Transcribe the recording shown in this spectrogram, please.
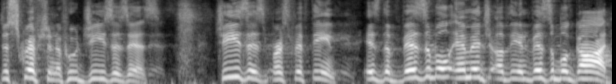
description of who Jesus is. Jesus, verse 15, is the visible image of the invisible God.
